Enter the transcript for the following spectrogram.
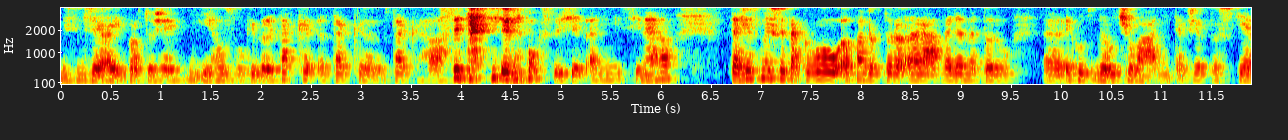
Myslím, že i proto, že jeho zvuky byly tak, tak, tak hlasité, že nemohl slyšet ani nic jiného. Takže jsme šli takovou, pan doktor rád vede metodu e, jako vylučování, takže prostě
